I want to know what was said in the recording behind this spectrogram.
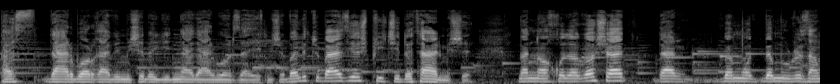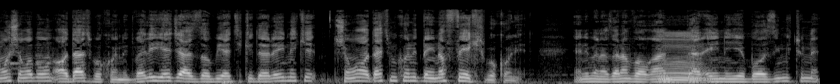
پس دربار قوی میشه بگید نه دربار ضعیف میشه. ولی تو بعضیاش پیچیده تر میشه. و ناخداگاه شاید در به, مد... به مرور زمان شما به اون عادت بکنید. ولی یه جذابیتی که داره اینه که شما عادت می‌کنید به اینا فکر بکنید. یعنی به نظرم واقعا در عین یه بازی می‌تونه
